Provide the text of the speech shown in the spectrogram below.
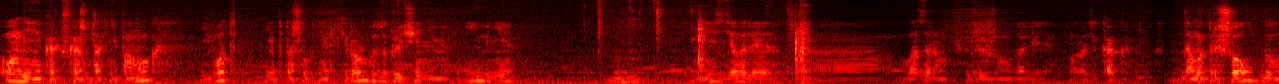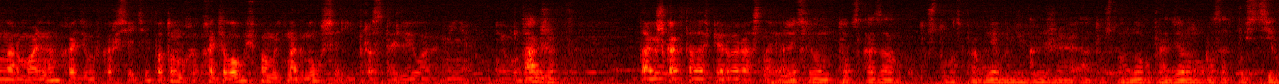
Он мне, как скажем так, не помог. И вот я подошел к нейрохирургу с заключениями, и мне, угу. мне сделали э, лазером грыжу удалили, вроде как. Домой пришел, было нормально, ходил в корсете, потом хотел обувь помыть, нагнулся и прострелило меня. И вот. Так же? Так же, как тогда в первый раз, наверное. Но если он тот сказал, что у вас проблема не грыжа, а то, что он ногу продернул, вас отпустил.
